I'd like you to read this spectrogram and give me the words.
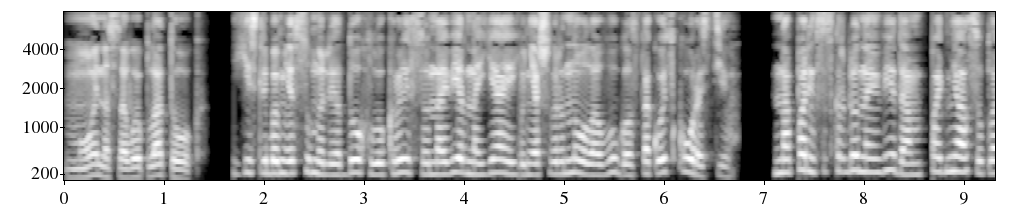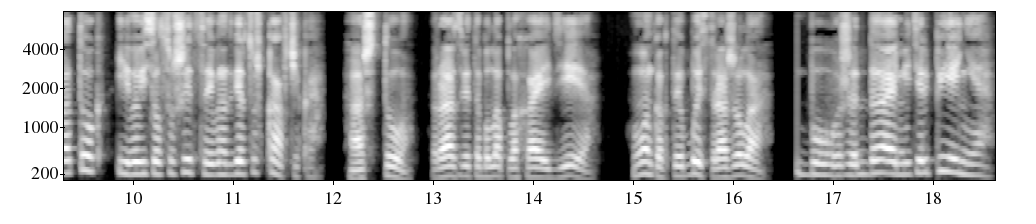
«Мой носовой платок». Если бы мне сунули дохлую крысу, наверное, я ее бы не ошвырнула в угол с такой скоростью. Напарник с оскорбленным видом поднял свой платок и вывесил сушиться его на дверцу шкафчика. «А что, разве это была плохая идея? Вон как ты быстро ожила». «Боже, дай мне терпение!»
